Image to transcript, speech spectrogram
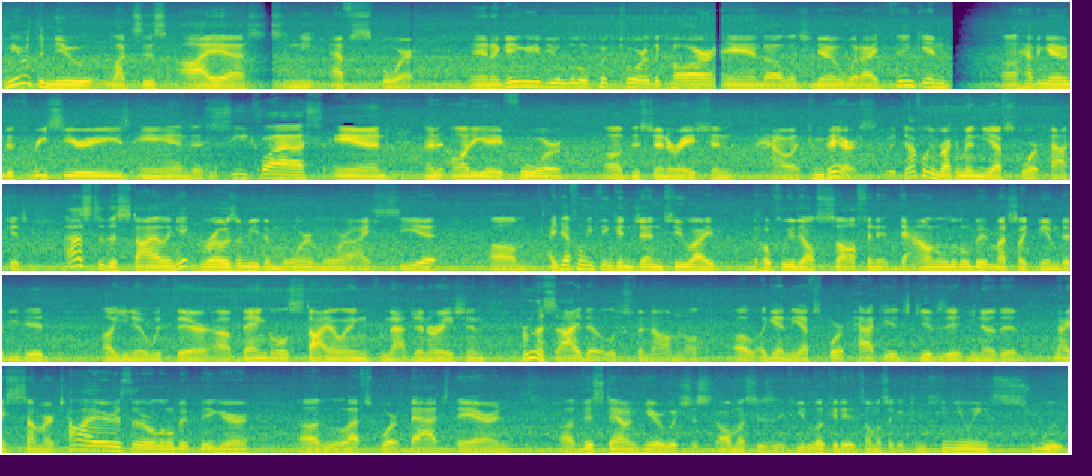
I'm here with the new Lexus IS in the F Sport, and I'm going to give you a little quick tour of the car and uh, let you know what I think in uh, having owned a 3 Series and a C-Class and an Audi A4 of this generation, how it compares. I would definitely recommend the F Sport package. As to the styling, it grows on me the more and more I see it. Um, I definitely think in Gen 2, I hopefully they'll soften it down a little bit, much like BMW did uh, you know, with their uh, Bangle's styling from that generation. From the side, though, it looks phenomenal. Uh, again, the F Sport package gives it, you know, the nice summer tires that are a little bit bigger, uh, the little F Sport badge there, and uh, this down here, which just almost is, if you look at it, it's almost like a continuing swoop,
